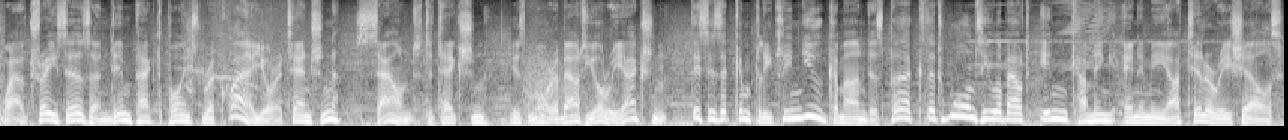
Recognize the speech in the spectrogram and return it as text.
While tracers and impact points require your attention, sound detection is more about your reaction. This is a completely new commander's perk that warns you about incoming enemy artillery shells.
